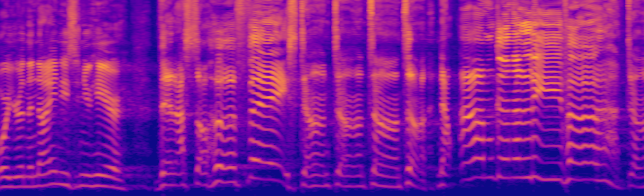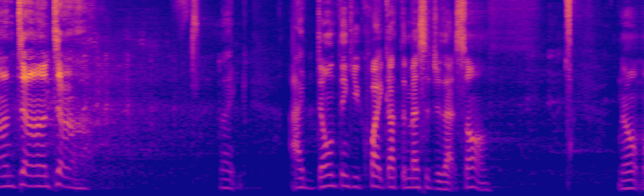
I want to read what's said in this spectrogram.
Or you're in the 90s and you hear, then I saw her face, dun, dun, dun, dun. Now I'm gonna leave her, dun, dun, dun. Like, I don't think you quite got the message of that song. No.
